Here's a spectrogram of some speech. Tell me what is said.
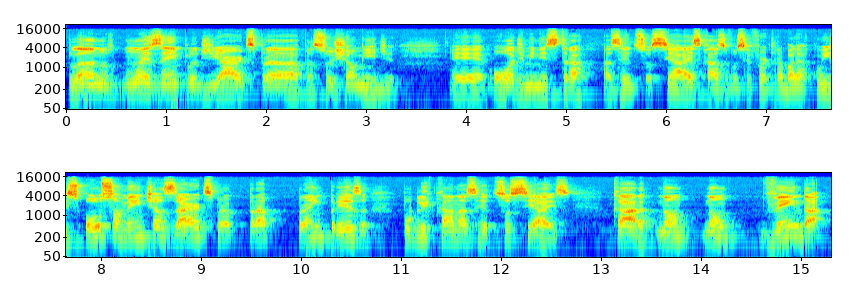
planos, um exemplo de artes para social media é, ou administrar as redes sociais, caso você for trabalhar com isso, ou somente as artes para a empresa publicar nas redes sociais. Cara, não, não venda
